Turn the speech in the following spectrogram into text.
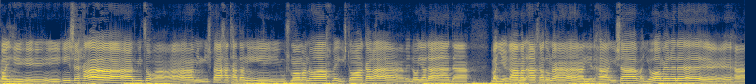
ויהי איש אחד מצורע ממשפחת הדני ושמו מנוח ואשתו עקרה ולא ילדה. וירא מלאך אדוני אל האישה ויאמר אליה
